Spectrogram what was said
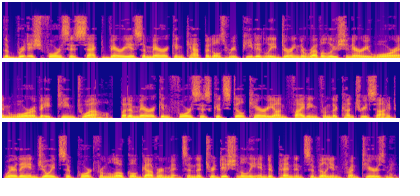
The British forces sacked various American capitals repeatedly during the Revolutionary War and War of 1812, but American forces could still carry on fighting from the countryside, where they enjoyed support from local governments and the traditionally independent civilian frontiersmen.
